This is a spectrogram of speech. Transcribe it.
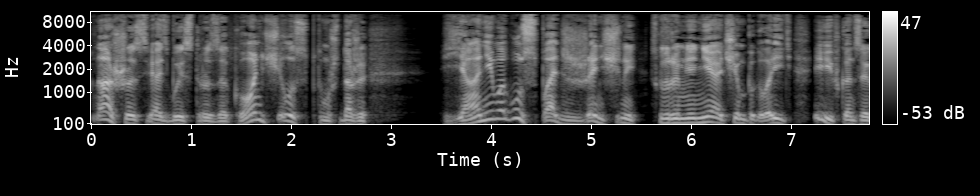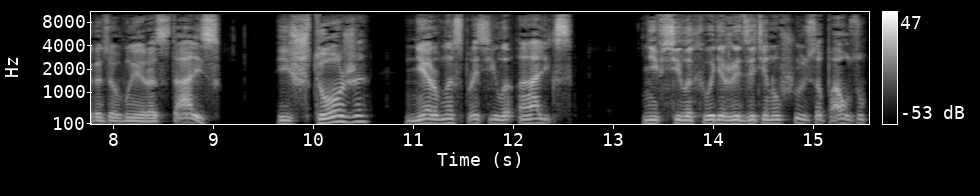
Наша связь быстро закончилась, потому что даже я не могу спать с женщиной, с которой мне не о чем поговорить, и в конце концов мы расстались. — И что же? — нервно спросила Алекс, не в силах выдержать затянувшуюся паузу.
